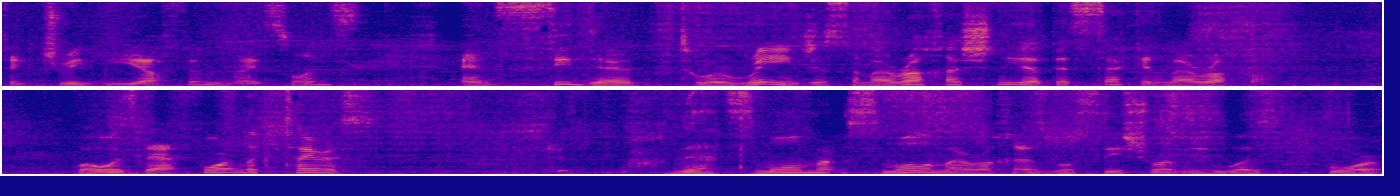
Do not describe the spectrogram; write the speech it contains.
fig tree, yafim, nice ones, and sider to arrange a samaracha shniya, the second maracha. What was that for? Lektiris. That small, smaller maracha, as we'll see shortly, was for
